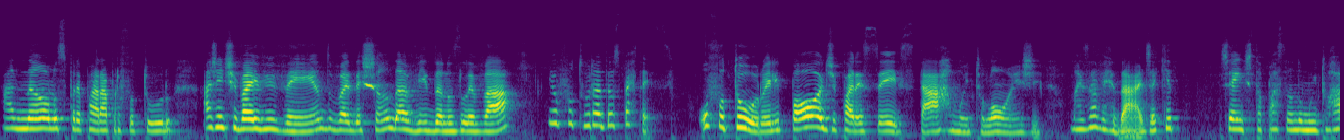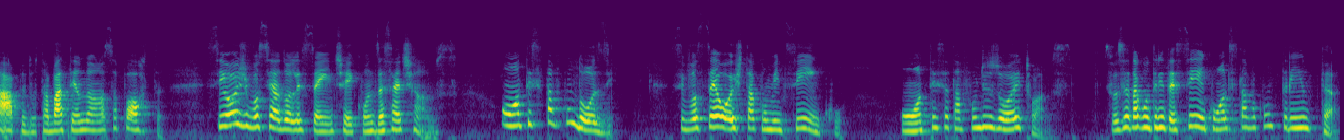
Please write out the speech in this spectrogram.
a não nos preparar para o futuro. A gente vai vivendo, vai deixando a vida nos levar e o futuro a Deus pertence. O futuro, ele pode parecer estar muito longe, mas a verdade é que, gente, está passando muito rápido, está batendo na nossa porta. Se hoje você é adolescente aí com 17 anos, ontem você estava com 12. Se você hoje está com 25, Ontem você estava com 18 anos. Se você está com 35, ontem você estava com 30.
